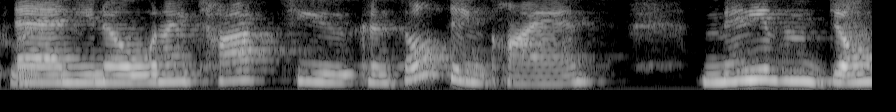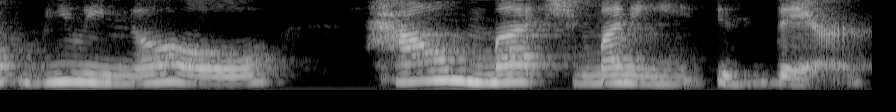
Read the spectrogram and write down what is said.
Correct. And, you know, when I talk to consulting clients, many of them don't really know how much money is there,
